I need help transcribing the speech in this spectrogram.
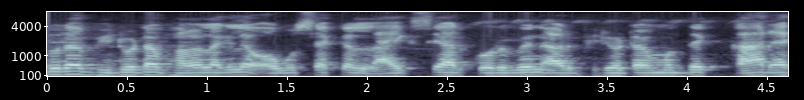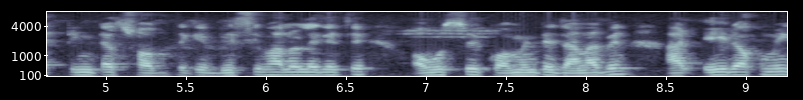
বন্ধুরা, ভিডিওটা ভালো লাগলে অবশ্যই একটা লাইক শেয়ার করবেন। আর ভিডিওটার মধ্যে কার অ্যাক্টিংটা সব থেকে বেশি ভালো লেগেছে অবশ্যই কমেন্টে জানাবেন। আর এই রকমই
